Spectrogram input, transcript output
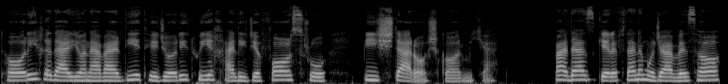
تاریخ دریانوردی تجاری توی خلیج فارس رو بیشتر آشکار می‌کرد. بعد از گرفتن مجوزها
